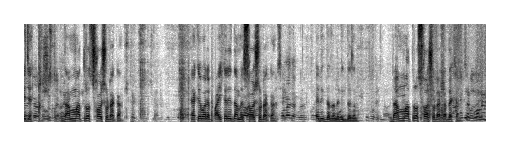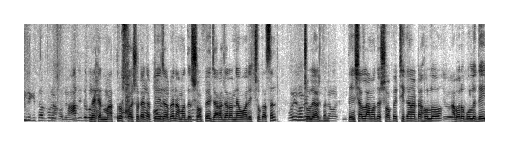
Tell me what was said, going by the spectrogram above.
এই যে, দাম মাত্র ছয়শো টাকা। একেবারে পাইকারি দামে ছয়শো টাকা। এদিক দাজান এদিক দাজান দাম মাত্র ছয়শো টাকা দেখেন। আচ্ছা, দেখেন মাত্র ছয়শো টাকা পেয়ে যাবেন আমাদের শপে। যারা যারা নেওয়ার ইচ্ছুক আছেন চলে আসবেন। তো ইনশাল্লাহ আমাদের শপের ঠিকানাটা হলো আবারও বলে দেই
